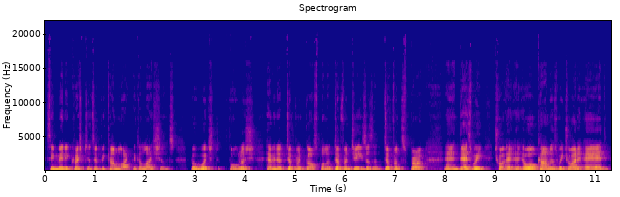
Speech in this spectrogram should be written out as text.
See, many Christians have become like the Galatians, bewitched, foolish, having a different gospel, a different Jesus, a different spirit. And as we try, it all comes as we try to add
